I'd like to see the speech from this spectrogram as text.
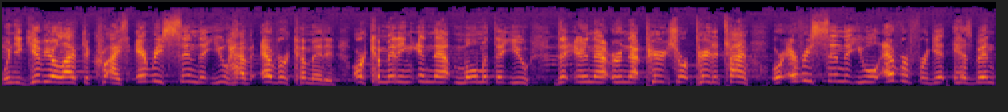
When you give your life to Christ, every sin that you have ever committed, or committing in that moment that you, that in that, or in that period, short period of time, or every sin that you will ever forget, has been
